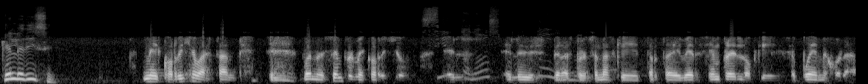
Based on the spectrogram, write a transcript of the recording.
qué le dice? Me corrige bastante. Bueno, siempre me corrigió. Él, él es de las personas que trata de ver siempre lo que se puede mejorar.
